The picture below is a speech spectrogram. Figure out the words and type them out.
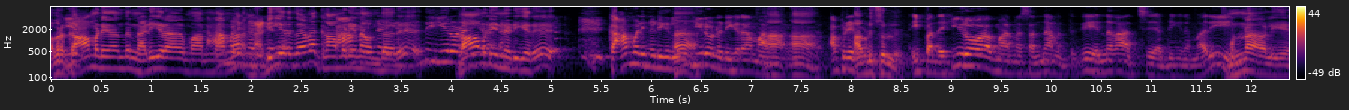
அவர் காமெடியா வந்து நடிகராக மாறினா காமெடி நடிகர். நடிகர். தானே காமெடினா காமெடி வந்தாரு. நடிகர்? காமெடி நடிகர். காமெடி இருந்து ஹீரோ நடிகரா சார். அப்படி அப்படி சொல்லு. இப்ப அந்த ஹீரோவா மாறின சந்தானத்துக்கு என்னதான் ஆச்சு அப்படிங்கிற மாதிரி முன்னாலேயே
